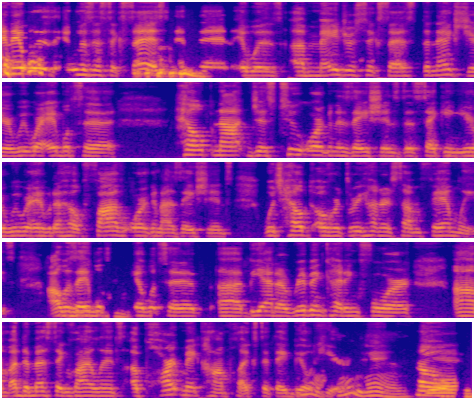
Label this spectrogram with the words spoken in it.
and it was it was a success. And then it was a major success the next year. We were able to help not just two organizations the second year we were able to help five organizations which helped over 300 some families i was mm-hmm. able to be able to uh, be at a ribbon cutting for um, a domestic violence apartment complex that they built oh, here man. so yeah.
